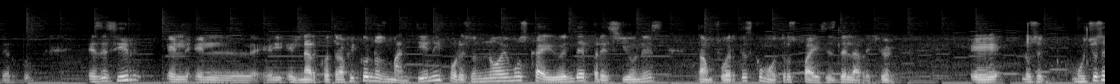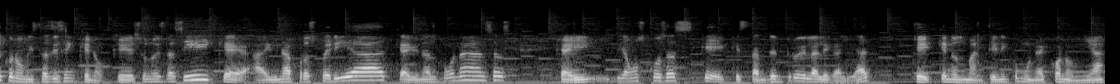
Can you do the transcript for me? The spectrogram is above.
¿cierto? Es decir, el narcotráfico nos mantiene y por eso no hemos caído en depresiones tan fuertes como otros países de la región. Eh, los, e- muchos economistas dicen que no, que eso no es así, que hay una prosperidad, que hay unas bonanzas, que hay, digamos, cosas que, que están dentro de la legalidad, que, que nos mantienen como una economía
